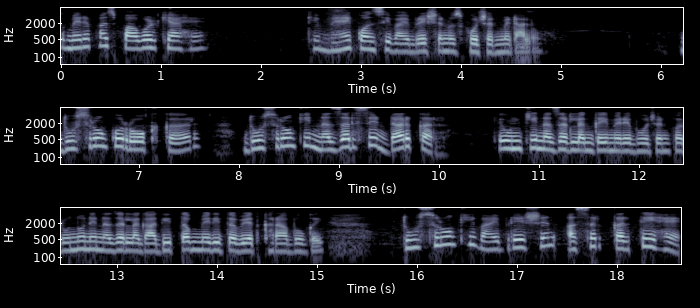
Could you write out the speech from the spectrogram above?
तो मेरे पास पावर क्या है कि मैं कौन सी वाइब्रेशन उस भोजन में डालूं? दूसरों को रोक कर दूसरों की नज़र से डर कर कि उनकी नज़र लग गई मेरे भोजन पर, उन्होंने नज़र लगा दी, तब मेरी तबीयत खराब हो गई। दूसरों की वाइब्रेशन असर करती है,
